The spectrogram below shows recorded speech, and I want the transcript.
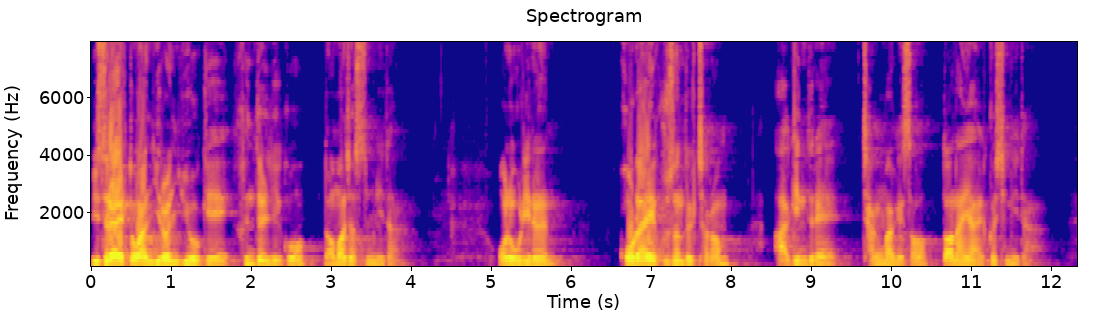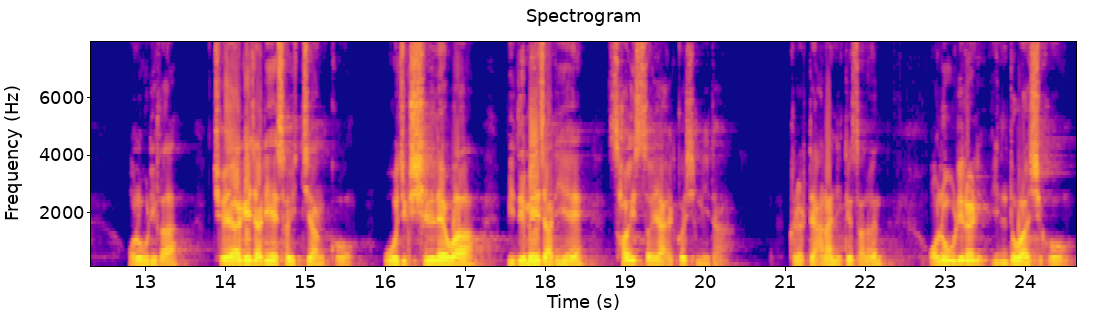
이스라엘 또한 이런 유혹에 흔들리고 넘어졌습니다. 오늘 우리는 고라의 후손들처럼 악인들의 장막에서 떠나야 할 것입니다. 오늘 우리가 죄악의 자리에 서 있지 않고 오직 신뢰와 믿음의 자리에 서 있어야 할 것입니다. 그럴 때 하나님께서는 오늘 우리를 인도하시고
